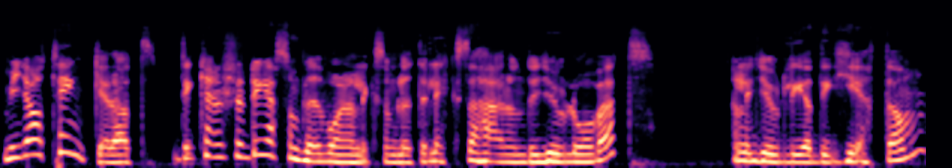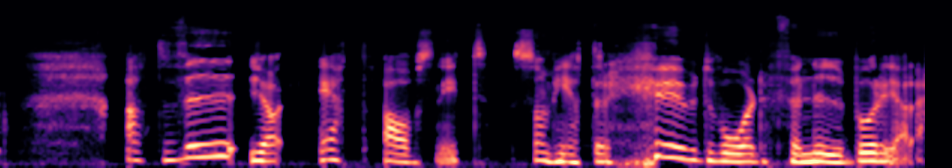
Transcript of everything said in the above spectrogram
Men jag tänker att det kanske är det som blir vår liksom, lite läxa här under jullovet. Eller julledigheten. Att vi gör ett avsnitt som heter Hudvård för nybörjare.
